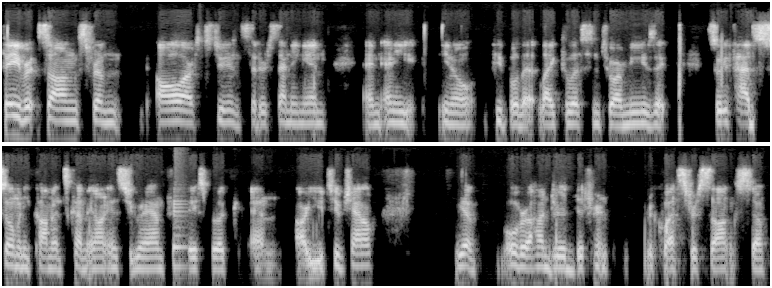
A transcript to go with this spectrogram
favorite songs from all our students that are sending in, and any you know people that like to listen to our music. So we've had so many comments come in on Instagram, Facebook, and our YouTube channel we have over a hundred different requests for songs. So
